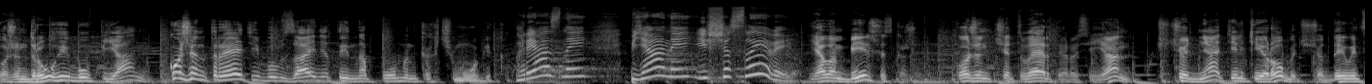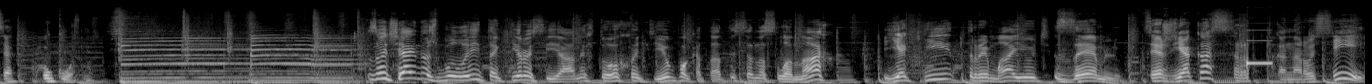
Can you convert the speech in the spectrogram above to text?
Кожен другий був п'яним. Кожен третій був зайнятий на поминках чмобіка. Грязний, п'яний і щасливий. Я вам більше скажу: кожен четвертий росіянин щодня тільки й робить, що дивиться у космос. Звичайно ж, були й такі росіяни, хто хотів покататися на слонах, які тримають землю. Це ж яка срака на Росії,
